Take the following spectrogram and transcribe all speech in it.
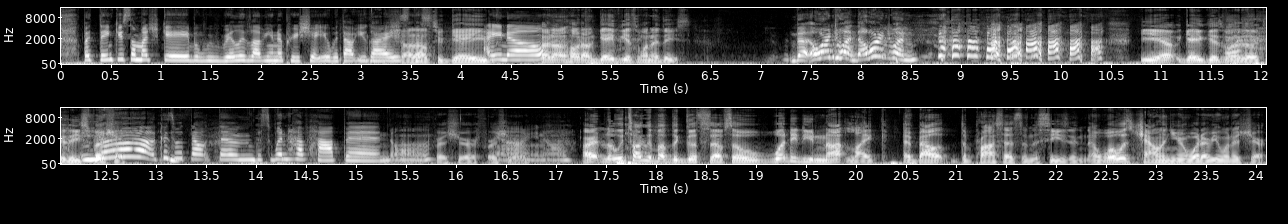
But thank you so much, Gabe. We really love you and appreciate you. Without you guys, Shout out to Gabe. I know. Hold on, hold on. Gabe gets one of these. The orange one. The orange one. Yeah, Gabe gets one of those because he's special. Yeah, because without them, this wouldn't have happened. Oh, For sure, for yeah, sure. you know. All right, look, we talked about the good stuff. So, what did you not like about the process and the season? What was challenging or whatever you want to share?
